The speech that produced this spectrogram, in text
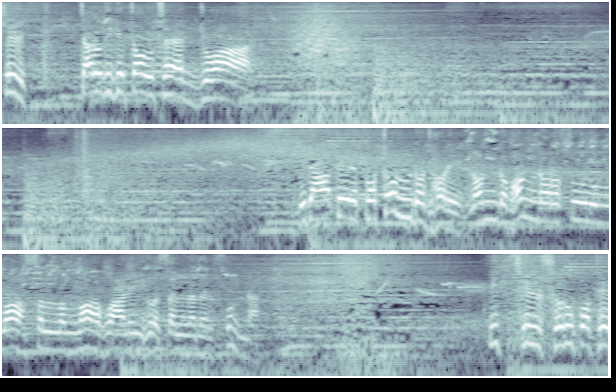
শির্ক চারদিকে চলছে এক জোয়ার। বিদাতের প্রচণ্ড ঝড়ে লন্ড ভন্ড রসুল্লাহ সাল্লাহ সুন্না পিচ্ছিল সরু পথে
